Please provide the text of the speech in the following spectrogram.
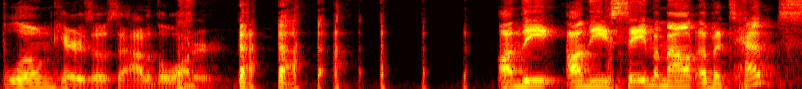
blown Carrizosa out of the water. on the on the same amount of attempts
